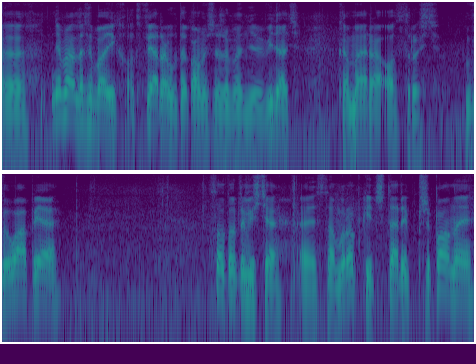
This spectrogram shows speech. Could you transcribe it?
E, Nie będę chyba ich otwierał, taką myślę, że będzie widać. Kamera ostrość wyłapie. Są to oczywiście e, samoróbki, cztery przypony.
